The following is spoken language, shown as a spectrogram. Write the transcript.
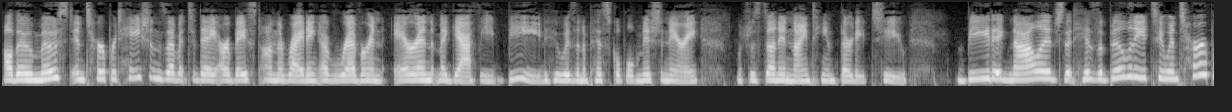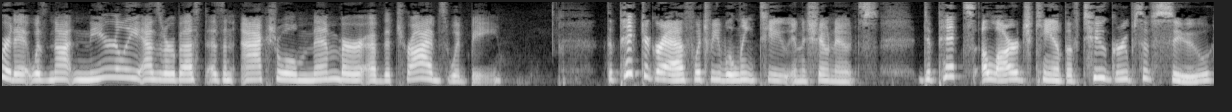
although most interpretations of it today are based on the writing of Reverend Aaron McGaffey Beede, who was an Episcopal missionary, which was done in 1932. Beede acknowledged that his ability to interpret it was not nearly as robust as an actual member of the tribes would be. The pictograph, which we will link to in the show notes, depicts a large camp of two groups of Sioux,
